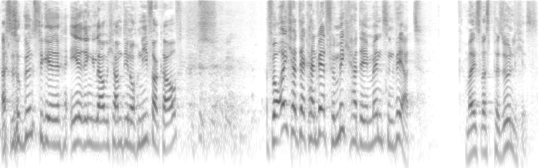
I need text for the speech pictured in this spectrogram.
also so günstige Eheringe, glaube ich, haben die noch nie verkauft. Für euch hat er keinen Wert, für mich hat er immensen Wert, weil es was Persönliches.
